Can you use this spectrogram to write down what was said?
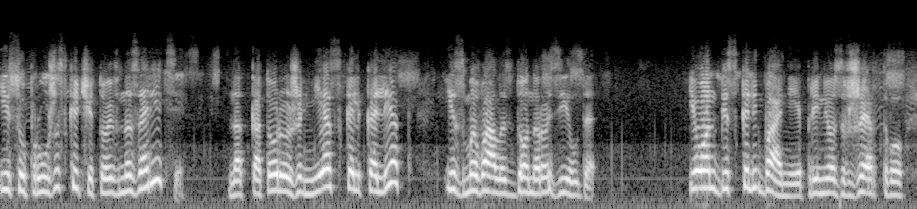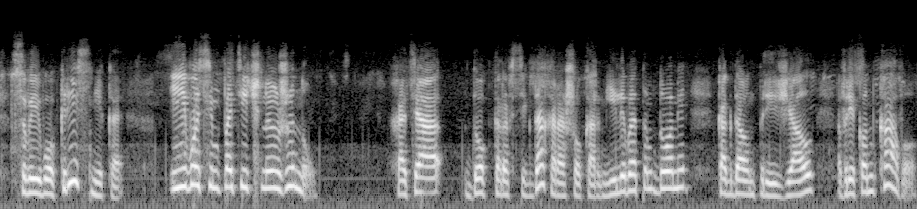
и супружеской четой в Назарете, над которой уже несколько лет измывалась Дона Розилда. И он без колебания принес в жертву своего крестника и его симпатичную жену. Хотя доктора всегда хорошо кормили в этом доме, когда он приезжал в Реконкаво.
